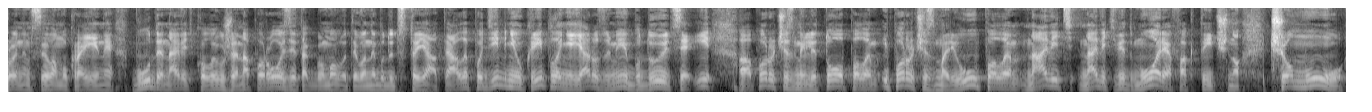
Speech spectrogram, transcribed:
збройним силам України буде, навіть коли вже на порозі, так би мовити, вони будуть стояти. Але подібні укріплення, я розумію, будуються і поруч із Мелітополем, і поруч із Маріуполем, навіть навіть від моря, фактично. Чому?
